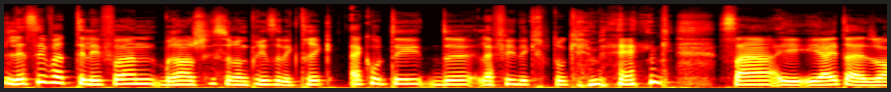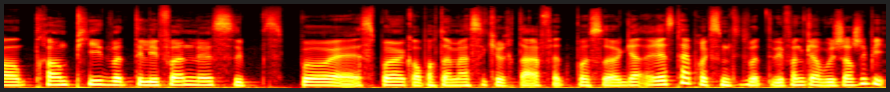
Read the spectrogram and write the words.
laissez votre téléphone branché sur une prise électrique à côté de la fille de Crypto-Québec sans, et, être à genre 30 pieds de votre téléphone, c'est pas, euh, pas un comportement sécuritaire. Faites pas ça. Restez à proximité de votre téléphone quand vous le chargez. Puis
